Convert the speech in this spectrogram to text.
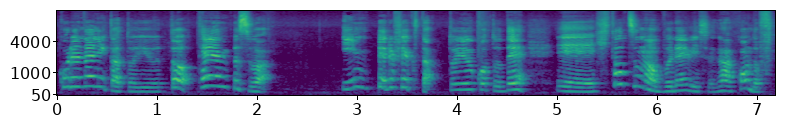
これ何かというとテンプスはインペルフェクタということで、えー、1つのブレビスが今度2つ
